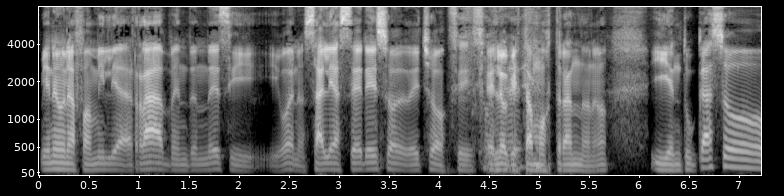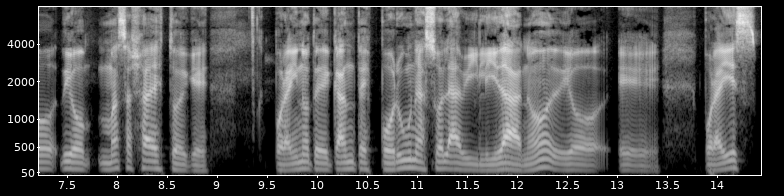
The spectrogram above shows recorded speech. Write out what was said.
viene de una familia de rap, ¿entendés? Y, y bueno, sale a hacer eso, de hecho, es lo que está mostrando, ¿no? Y en tu caso, digo, más allá de esto de que por ahí no te decantes por una sola habilidad, ¿no? Digo, eh, por ahí es,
